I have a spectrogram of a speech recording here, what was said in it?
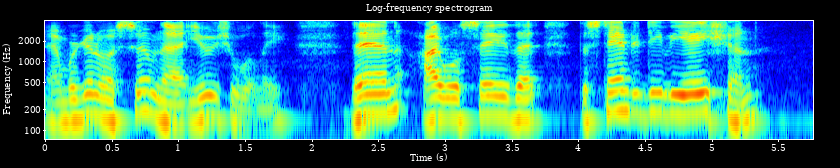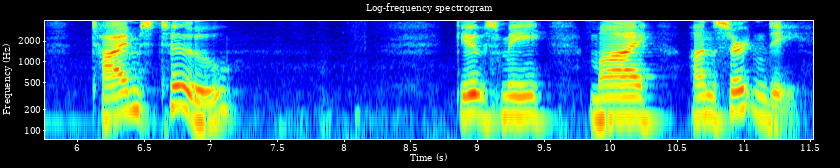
and we're going to assume that usually, then I will say that the standard deviation times 2 gives me my uncertainty.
